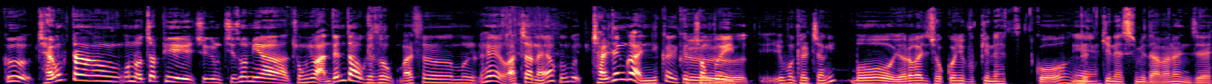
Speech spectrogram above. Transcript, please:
그 자유한국당은 어차피 지금 지소미아 종료 안 된다고 계속 말씀을 해 왔잖아요. 그거 잘된 거 아닙니까? 그, 그- 정부의 이번 결정이? 뭐 여러 가지 조건이 붙긴 했고 예. 늦긴 했습니다만은 이제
